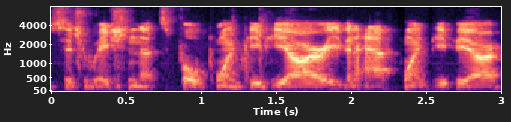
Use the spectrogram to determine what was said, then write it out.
situation that's full point PPR or even half point PPR,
